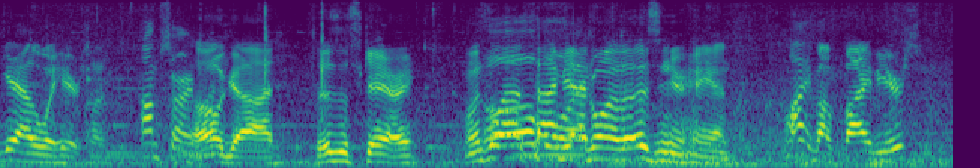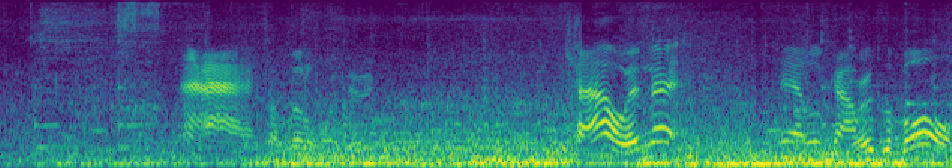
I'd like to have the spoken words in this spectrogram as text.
Get out of the way here, son. I'm sorry. Oh buddy. God, this is scary. When's the Oh, last time you had one of those in your hand? Probably about five years. Ah, it's a little one, Cow, isn't it? Yeah, a little cow. Where's the bull?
